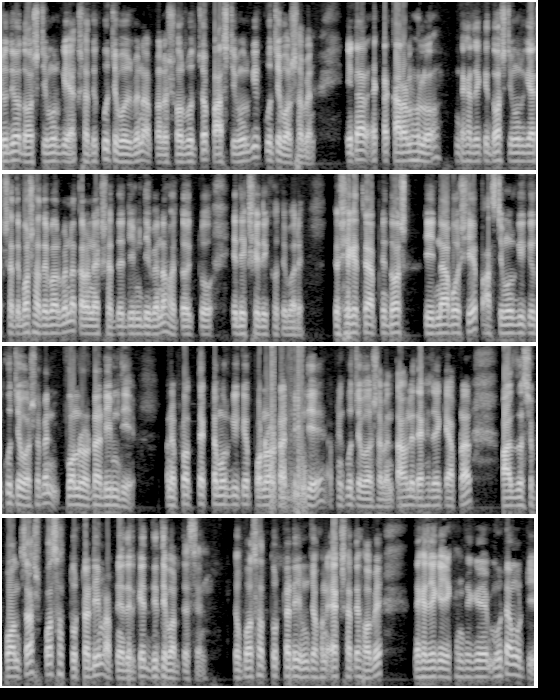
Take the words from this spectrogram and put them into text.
যদিও দশটি মুরগি একসাথে কুচে বসবেন, আপনারা সর্বোচ্চ পাঁচটি মুরগি কুচে বসাবেন। এটার একটা কারণ হলো, দেখা যায় কি দশটি মুরগি একসাথে বসাতে পারবেন না, কারণ একসাথে ডিম দিবে না, হয়তো একটু এদিক সেদিক হতে পারে। তো সেক্ষেত্রে আপনি দশটি না বসিয়ে পাঁচটি মুরগিকে কুচে বসাবেন পনেরোটা ডিম দিয়ে। মানে প্রত্যেকটা মুরগিকে পনেরোটা ডিম দিয়ে আপনি কুচে বসাবেন। তাহলে দেখা যায় কি আপনার পাঁচ দশে পঞ্চাশ, পঁচাত্তরটা ডিম আপনি এদেরকে দিতে পারতেছেন। তো পঁচাত্তরটা ডিম যখন একসাথে হবে, দেখা যায় কি এখান থেকে মোটামুটি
